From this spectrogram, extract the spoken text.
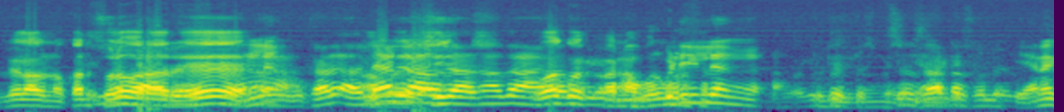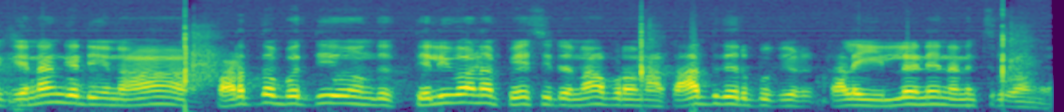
இல்ல அவர் உட்காந்து சொல்ல வராரு. அது லேட் ஆகுது அதனால தான் ஓகே, நான் ஒரு அப்படி இல்லைங்க. சார்ட்ட சொல்லு. எனக்கு என்னன்னு கேட்டிங்கன்னா படத்தை பற்றி வந்து தெளிவான பேசிட்டேன்னா அப்புறம் நான் காத்து கருப்பு க- கலை இல்லைன்னே நினச்சிருவாங்க.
